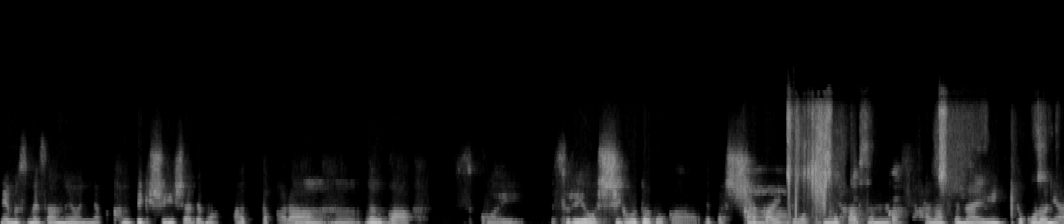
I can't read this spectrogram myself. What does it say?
ね、娘さんのようになんか完璧主義者でもあったから、なんかすごいそれを仕事とかやっぱ社会とは切り離せないところにあ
